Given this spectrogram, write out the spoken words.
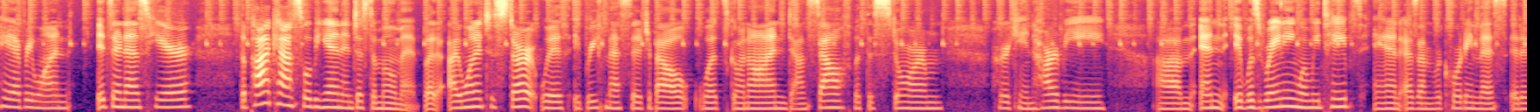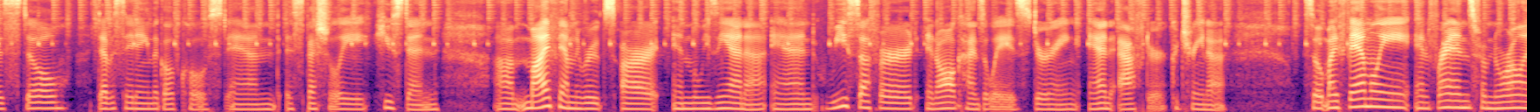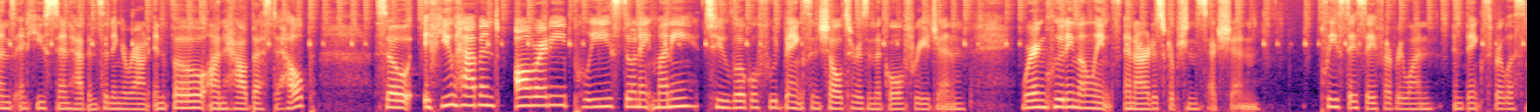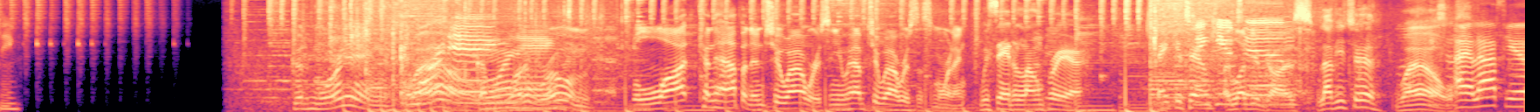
Hey everyone, it's Hernease here. The podcast will begin in just a moment, but I wanted to start with a brief message about what's going on down south with the storm, Hurricane Harvey. Um, and it was raining when we taped, and as I'm recording this, it is still devastating the Gulf Coast and especially Houston. Um, my family roots are in Louisiana, and we suffered in all kinds of ways during and after Katrina. So, my family and friends from New Orleans and Houston have been sending around info on how best to help. So, if you haven't already, please donate money to local food banks and shelters in the Gulf region. We're including the links in our description section. Please stay safe, everyone, and thanks for listening. Good morning. Good morning. Good morning. What a room. A lot can happen in two hours, and you have two hours this morning. We said a long prayer. Thank you, Tim. Thank you. I love you guys. Love you too. Wow. I love you.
